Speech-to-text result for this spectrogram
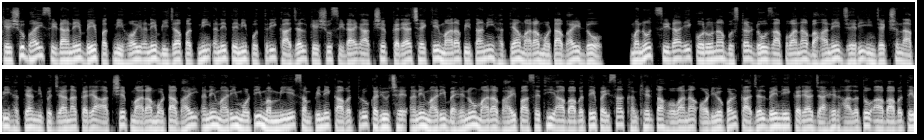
કેશુભાઈ સીડાને બે પત્ની હોય અને બીજા પત્ની અને તેની પુત્રી કાજલ કેશુ સીડાએ આક્ષેપ કર્યા છે કે મારા પિતાની હત્યા મારા મોટાભાઈ ડો. મનોજ સીડાએ કોરોના બુસ્ટર ડોઝ આપવાના બહાને ઝેરી ઇન્જેક્શન આપી હત્યા નિપજ્યાના કર્યા આક્ષેપ મારા મોટાભાઈ અને મારી મોટી મમ્મીએ સંપીને કાવતરું કર્યું છે અને મારી બહેનો મારા ભાઈ પાસેથી આ બાબતે પૈસા ખંખેરતા હોવાના ઓડિયો પણ કાજલબેને કર્યા જાહેર હાલતો આ બાબતે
